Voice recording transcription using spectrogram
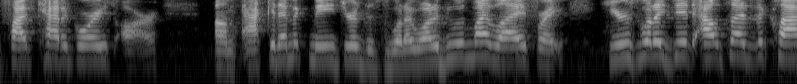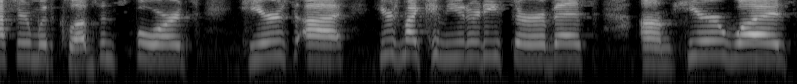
Five categories are um, academic major this is what i want to do with my life right here's what i did outside of the classroom with clubs and sports here's uh here's my community service um, here was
